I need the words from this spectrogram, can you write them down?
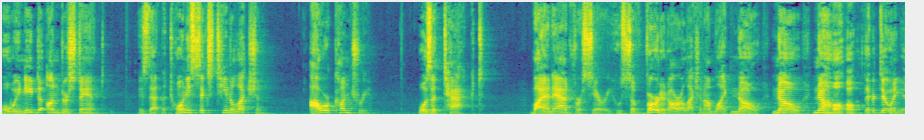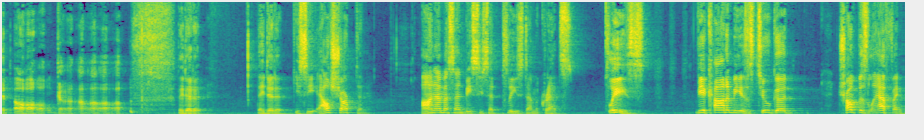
What we need to understand is that in the 2016 election, our country was attacked by an adversary who subverted our election. I'm like, no, no, no, they're doing it. Oh, God. They did it. They did it. You see, Al Sharpton on MSNBC said, please, Democrats, please. The economy is too good. Trump is laughing.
